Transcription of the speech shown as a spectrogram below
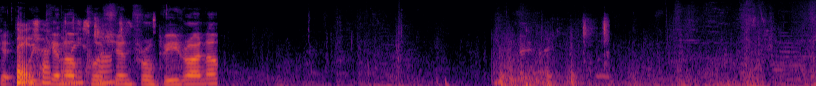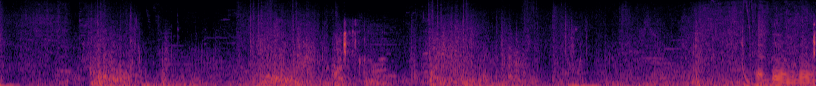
We cannot push in from B right now. I'm doing, doing.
